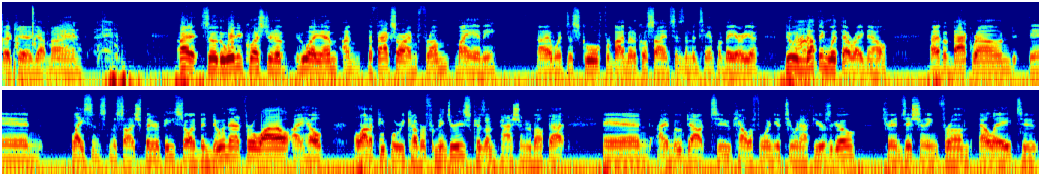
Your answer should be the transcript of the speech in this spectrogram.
It's okay, I got mine. All right, so the weighted question of who I am, I'm the facts are I'm from Miami. I went to school for biomedical sciences in the Tampa Bay area, doing Wow. nothing with that right now. I have a background in licensed massage therapy, so I've been doing that for a while. I help a lot of people recover from injuries because I'm passionate about that. And I moved out to California two and a half years ago, transitioning from LA to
